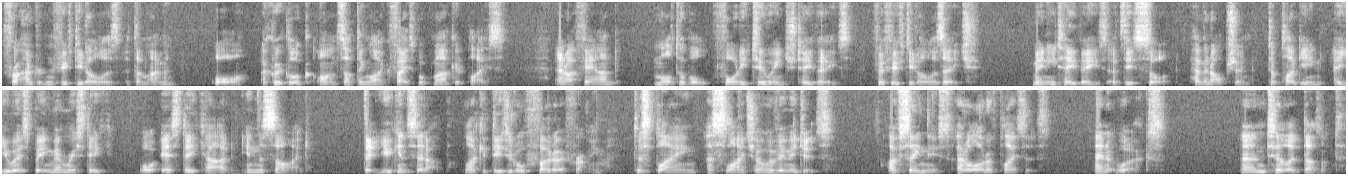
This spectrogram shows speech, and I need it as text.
for $150 at the moment, or a quick look on something like Facebook Marketplace, and I found multiple 42 inch TVs for $50 each. Many TVs of this sort have an option to plug in a USB memory stick or SD card in the side that you can set up like a digital photo frame displaying a slideshow of images. I've seen this at a lot of places and it works. Until it doesn't.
